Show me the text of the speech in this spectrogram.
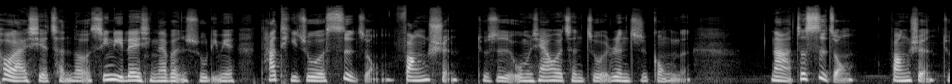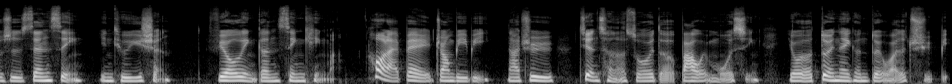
后来写成了《心理类型》那本书里面，他提出了四种 function，就是我们现在会称之为认知功能。那这四种 function 就是 sensing、intuition、feeling 跟 thinking 嘛。后来被 JohnBB 拿去建成了所谓的八维模型，有了对内跟对外的区别。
